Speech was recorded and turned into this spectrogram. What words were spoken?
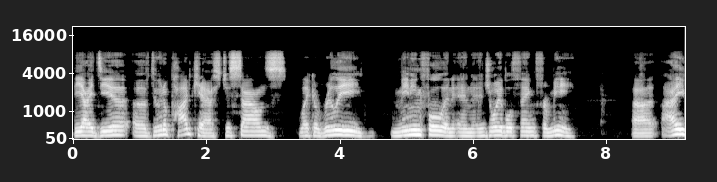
the idea of doing a podcast just sounds like a really meaningful and, and enjoyable thing for me. Uh, I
